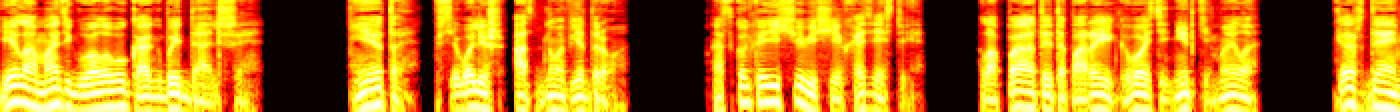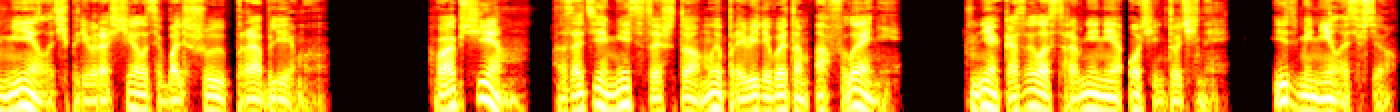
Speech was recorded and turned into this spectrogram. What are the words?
и ломать голову, как быть дальше. И это всего лишь одно ведро. А сколько еще вещей в хозяйстве? Лопаты, топоры, гвозди, нитки, мыло. Каждая мелочь превращалась в большую проблему. Вообще, за те месяцы, что мы провели в этом офлайне, мне казалось сравнение очень точное. Изменилось все.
